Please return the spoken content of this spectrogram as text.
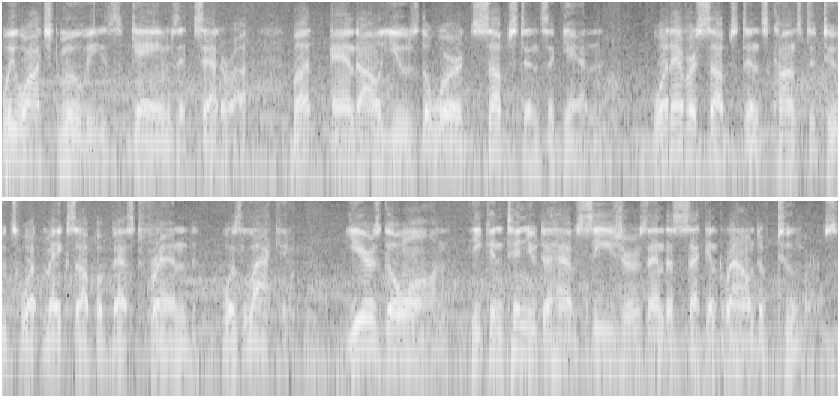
We watched movies, games, etc. But, and I'll use the word substance again, whatever substance constitutes what makes up a best friend was lacking. Years go on, he continued to have seizures and a second round of tumors.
